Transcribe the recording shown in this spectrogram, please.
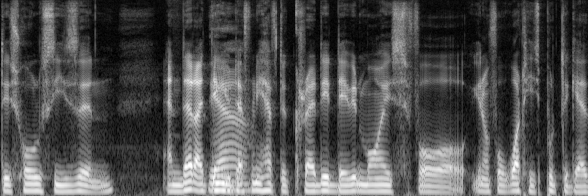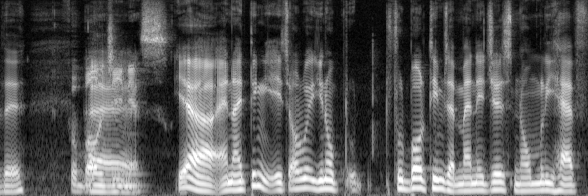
this whole season, and that I think you definitely have to credit David Moyes for you know for what he's put together. Football Uh, genius. Yeah, and I think it's always you know football teams and managers normally have.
